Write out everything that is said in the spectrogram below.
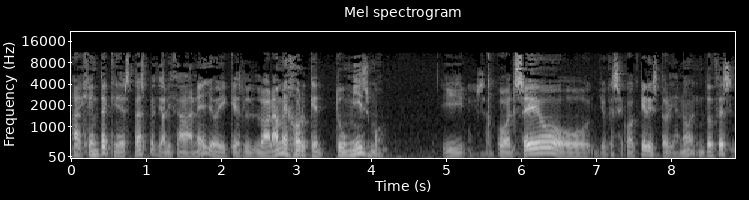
Hay gente que está especializada en ello y que lo hará mejor que tú mismo. Y, o el SEO o yo qué sé, cualquier historia, ¿no? Entonces,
